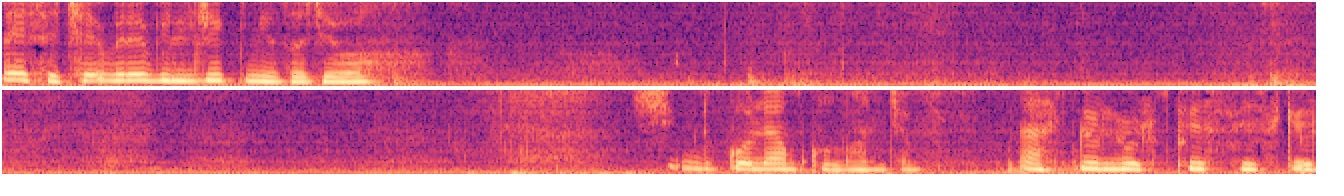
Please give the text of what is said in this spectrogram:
Neyse çevirebilecek miyiz acaba? Şimdi golem kullanacağım. Heh gül gül pis pis gül.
